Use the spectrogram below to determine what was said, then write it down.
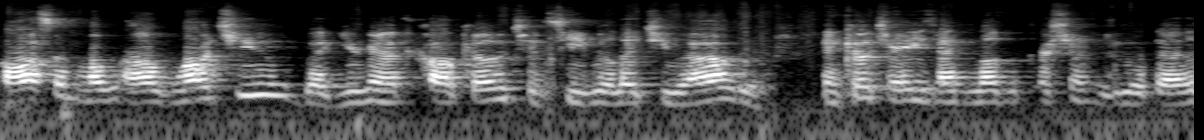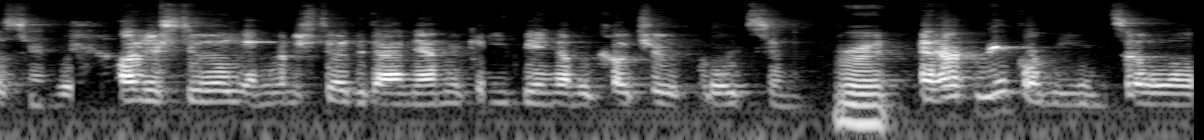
awesome. I, I, want you, but you're gonna have to call coach and see if he'll let you out. And, and Coach Hayes had loved the was with us and understood and understood the dynamic of being able to coach her sports and right and her career for me. And so uh,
